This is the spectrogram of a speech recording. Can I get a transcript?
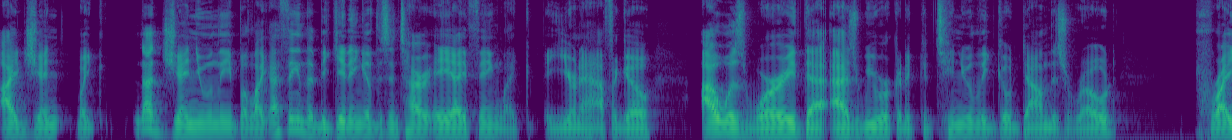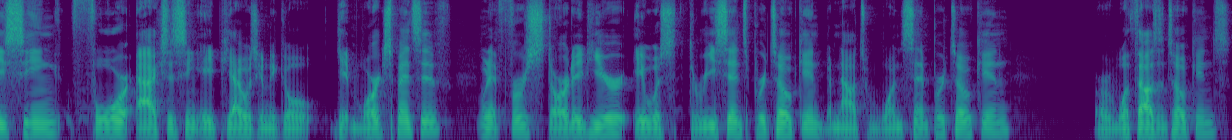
I gen like not genuinely, but like I think in the beginning of this entire AI thing, like a year and a half ago, I was worried that as we were going to continually go down this road, pricing for accessing API was going to go get more expensive. When it first started here, it was three cents per token, but now it's one cent per token or 1,000 tokens.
